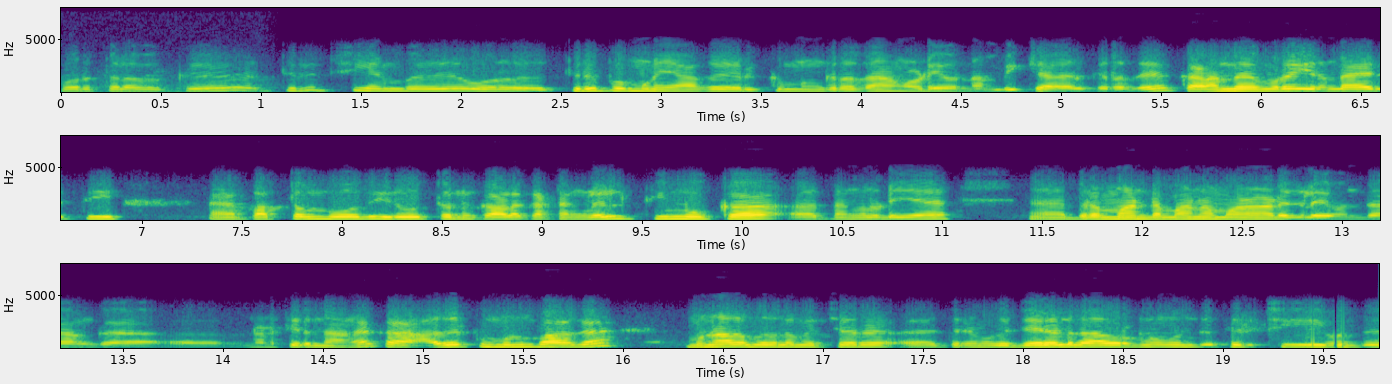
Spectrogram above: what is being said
பொறுத்தளவுக்கு திருச்சி என்பது ஒரு திருப்பு முனையாக இருக்கும்ங்கிறது அவங்களுடைய ஒரு நம்பிக்கையாக இருக்கிறது. கடந்த முறை இரண்டாயிரத்தி பத்தொன்பது இருபத்தொன்னு காலகட்டங்களில் திமுக அஹ், தங்களுடைய பிரம்மாண்டமான மாநாடுகளை வந்து அங்க நடத்தியிருந்தாங்க. க- அதற்கு முன்பாக முன்னாள் முதலமைச்சர் திருமதி ஜெயலலிதா அவர்களும் வந்து திருச்சி வந்து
